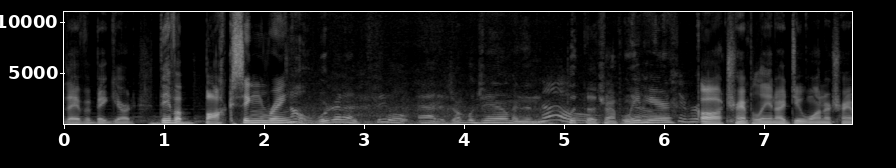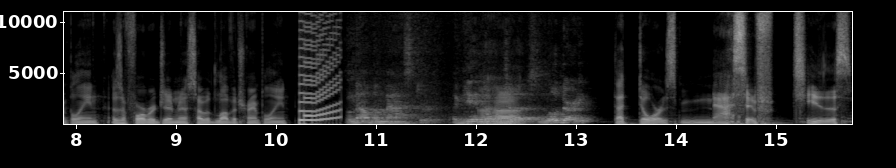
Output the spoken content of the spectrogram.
They have a big yard. They have a boxing ring. No, we're gonna still add a jungle gym and then No. put the trampoline here. Oh, trampoline. I do want a trampoline. As a former gymnast, I would love a trampoline. So now the master. Again, no Uh-huh. judge, a little dirty. That door is massive. Jesus.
